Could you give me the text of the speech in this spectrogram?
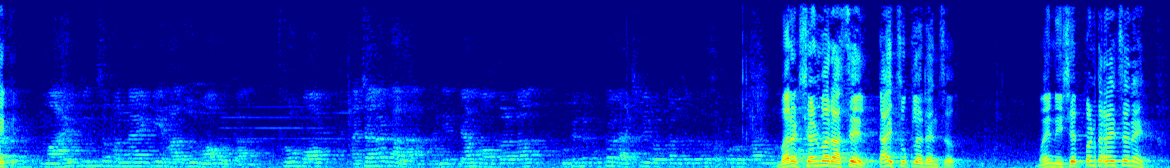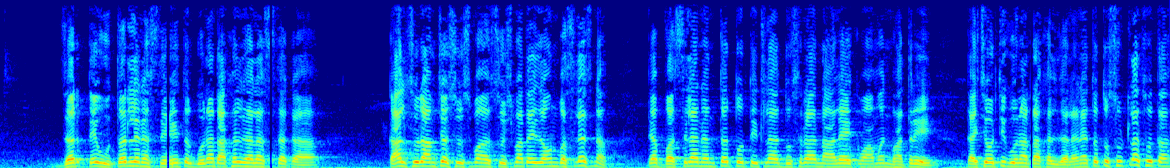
एक. महायुतीचं म्हणणं आहे की हा जो मॉब होता तो मॉब अचानक आला आणि त्या मॉबला कुठे ना कुठं राजकीय लोकांचा सपोर्ट होता म्हणून बरं क्षणभर असेल काय चुकलं त्यांचं? म्हणजे निषेध पण करायचं नाही. जर ते उतरले नसते तर गुन्हा दाखल झाला असता का? काल सुद्धा आमच्या सुषमा सुषमाताई जाऊन बसल्याच ना. त्या बसल्यानंतर तो तिथला दुसरा नालायक वामन म्हात्रे त्याच्यावरती गुन्हा दाखल झाला. नाही तर तो सुटलाच होता.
